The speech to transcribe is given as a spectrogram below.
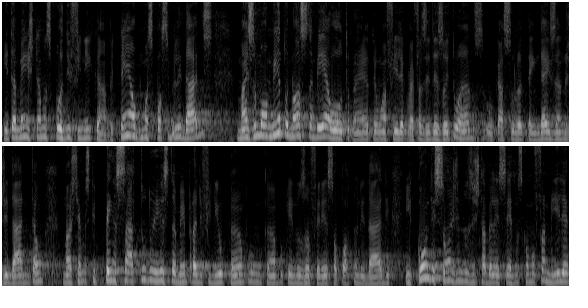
e também estamos por definir campo. Tem algumas possibilidades, mas o momento nosso também é outro. Né? Eu tenho uma filha que vai fazer 18 anos, o caçula tem 10 anos de idade, então nós temos que pensar tudo isso também para definir o campo, um campo que nos ofereça oportunidade e condições de nos estabelecermos como família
